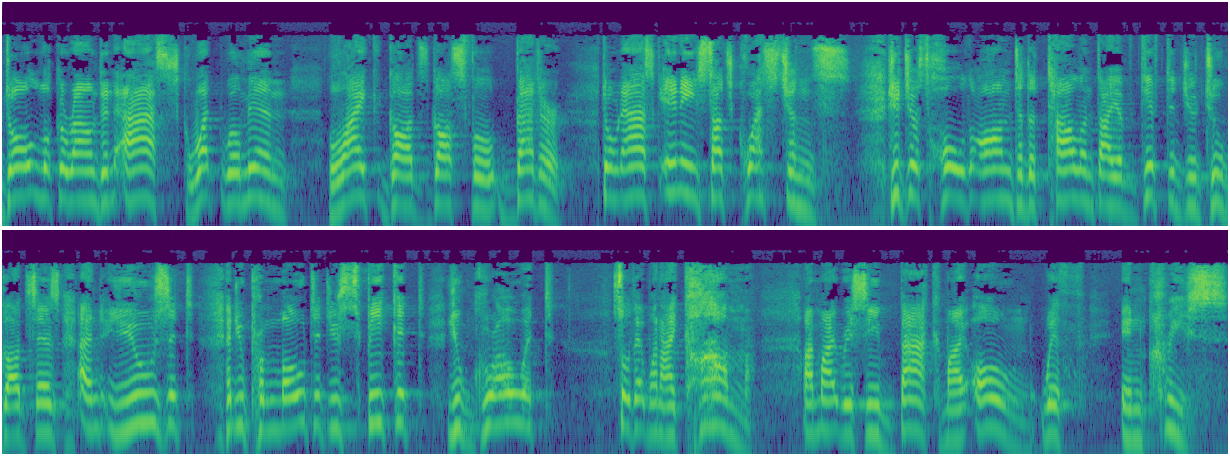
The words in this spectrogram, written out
Don't look around and ask, what will men like God's gospel better? Don't ask any such questions. You just hold on to the talent I have gifted you to, God says, and use it. And you promote it, you speak it, you grow it so that when I come, I might receive back my own with increase.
